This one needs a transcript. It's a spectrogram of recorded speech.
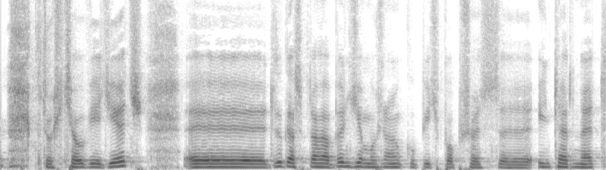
ktoś chciał wiedzieć. Druga sprawa, będzie można ją kupić poprzez internet.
